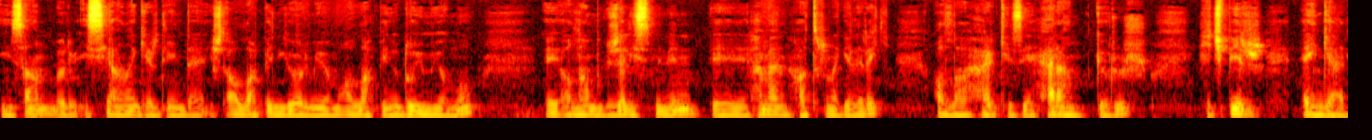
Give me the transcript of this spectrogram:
insan böyle bir isyana girdiğinde işte Allah beni görmüyor mu, Allah beni duymuyor mu? E, Allah'ın bu güzel isminin e, hemen hatırına gelerek Allah herkesi her an görür. Hiçbir engel,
